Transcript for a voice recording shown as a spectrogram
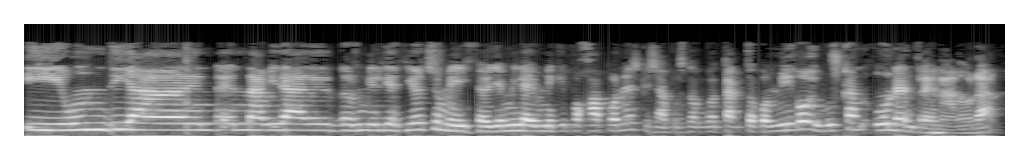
Y un día en, en, Navidad de 2018 me dice, oye mira, hay un equipo japonés que se ha puesto en contacto conmigo y buscan una entrenadora.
